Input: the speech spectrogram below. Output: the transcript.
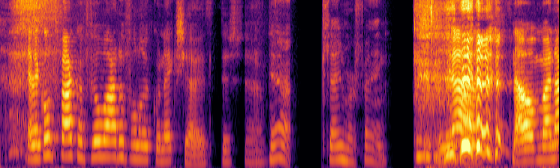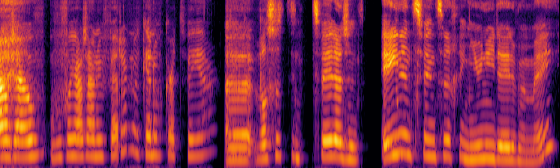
en er komt vaak een veel waardevollere connectie uit. Dus eh, Ja, klein maar fijn. ja, nou, maar nou zijn we, hoeveel jaar zijn we nu verder? We kennen elkaar twee jaar. Eh, was het in 2021, in juni deden we mee.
